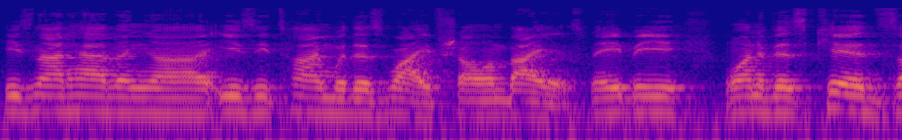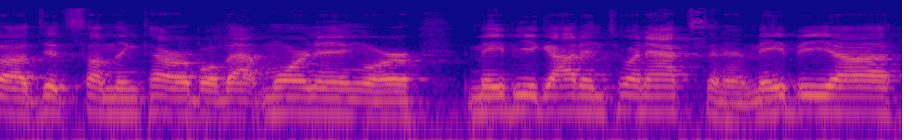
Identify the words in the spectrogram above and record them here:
he's not having an easy time with his wife, Shalom Bayis. Maybe one of his kids uh, did something terrible that morning, or maybe he got into an accident. Maybe, uh,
